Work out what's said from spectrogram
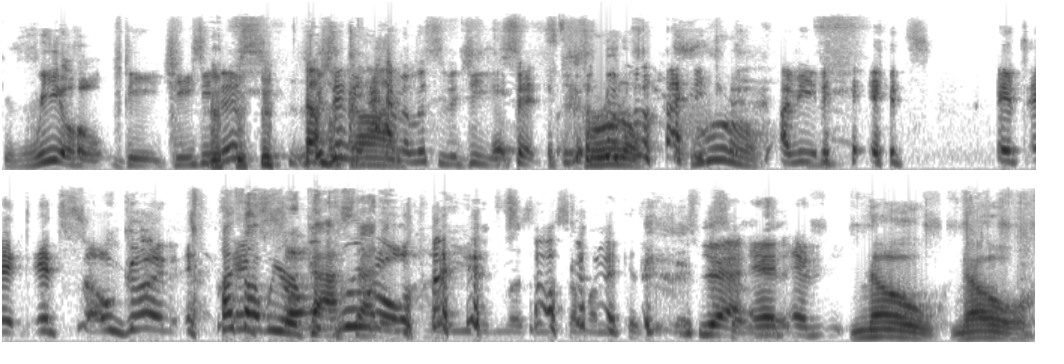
Real the Jeezy this. which. I haven't listened to Jeezy since. it's brutal, Like, brutal. I mean, it's it's it, it's so good. I thought It's we were so past that brutal. age you didn't listen so to someone good. because it just yeah, so and good. and No, no,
